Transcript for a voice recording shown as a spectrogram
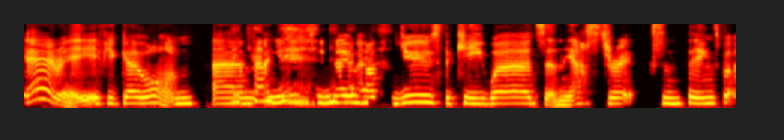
scary if you go on. Um, and you need to know how to use the keywords and the asterisks and things. But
